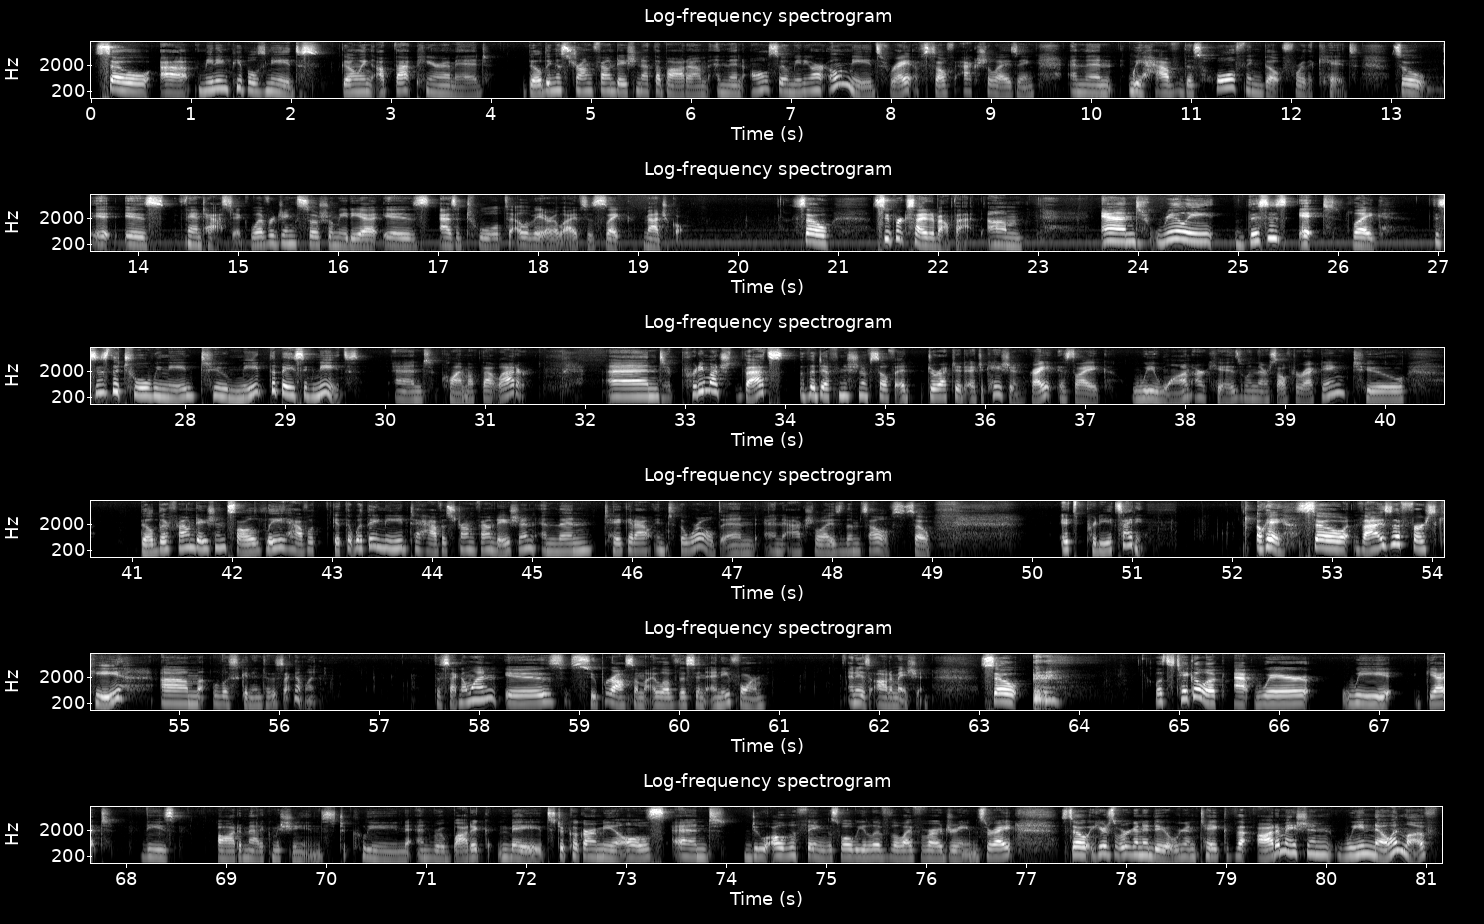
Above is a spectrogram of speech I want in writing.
So, uh, meeting people's needs, going up that pyramid, building a strong foundation at the bottom and then also meeting our own needs, right? Of self actualizing. And then we have this whole thing built for the kids. So it is fantastic. Leveraging social media is as a tool to elevate our lives is like magical. So, super excited about that. Um, and really, this is it. Like, this is the tool we need to meet the basic needs and climb up that ladder. And pretty much that's the definition of self directed education, right? Is like we want our kids when they're self directing to build their foundation solidly, have what, get what they need to have a strong foundation, and then take it out into the world and and actualize themselves. So it's pretty exciting. Okay, so that is the first key. Um, let's get into the second one. The second one is super awesome. I love this in any form and is automation. So let's take a look at where we get these automatic machines to clean and robotic maids to cook our meals and do all the things while we live the life of our dreams, right? So here's what we're going to do. We're going to take the automation we know and love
